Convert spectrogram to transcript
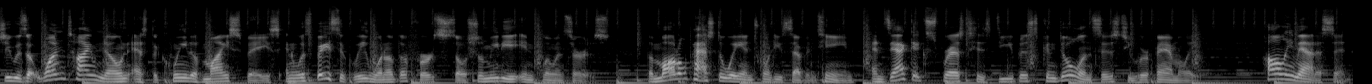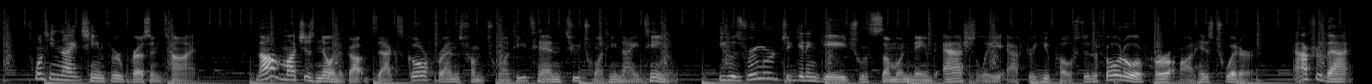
She was at one time known as the Queen of MySpace and was basically one of the first social media influencers. The model passed away in 2017, and Zak expressed his deepest condolences to her family. Holly Madison, 2019 through present time. Not much is known about Zak's girlfriends from 2010 to 2019. He was rumored to get engaged with someone named Ashley after he posted a photo of her on his Twitter. After that,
